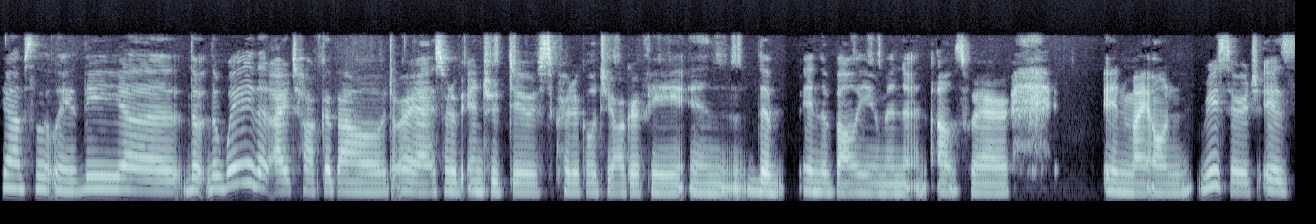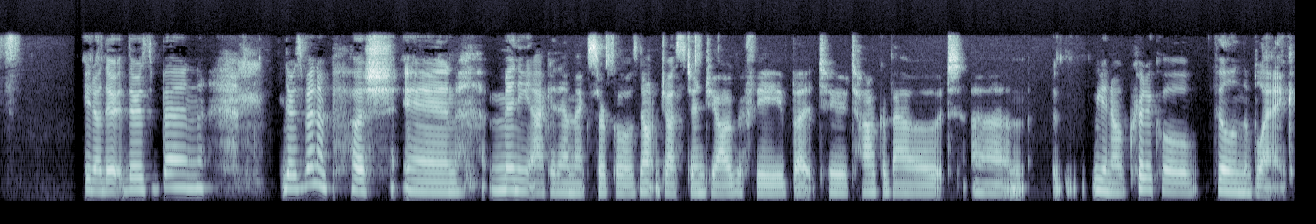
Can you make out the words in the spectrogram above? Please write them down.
Yeah, absolutely. The uh, the the way that I talk about, or I sort of introduce critical geography in the in the volume and, and elsewhere in my own research, is you know there there's been there's been a push in many academic circles, not just in geography, but to talk about, um, you know, critical fill in the blank.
